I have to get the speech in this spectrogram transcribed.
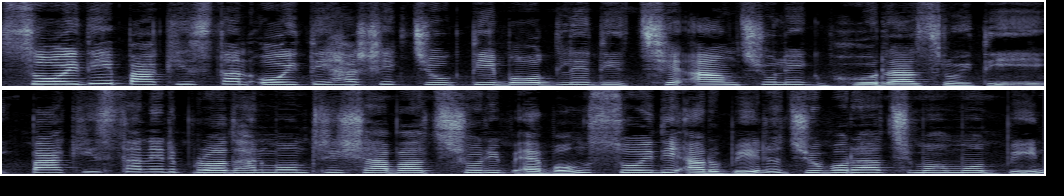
সৌদি পাকিস্তান ঐতিহাসিক চুক্তি বদলে দিচ্ছে আঞ্চলিক ভূ রাজনৈতিক। পাকিস্তানের প্রধানমন্ত্রী শাহবাজ শরীফ এবং সৌদি আরবের যুবরাজ মোহাম্মদ বিন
